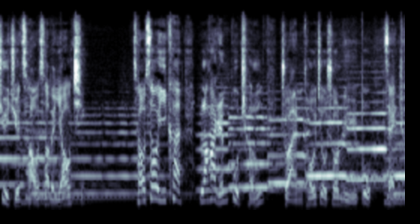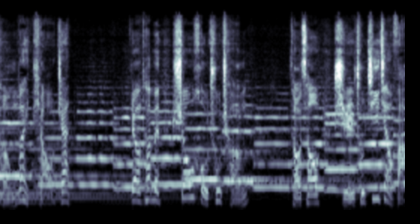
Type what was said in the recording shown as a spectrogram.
拒绝曹操的邀请。曹操一看拉人不成，转头就说吕布在城外挑战，让他们稍后出城。曹操使出激将法，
